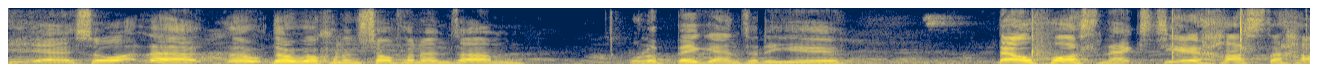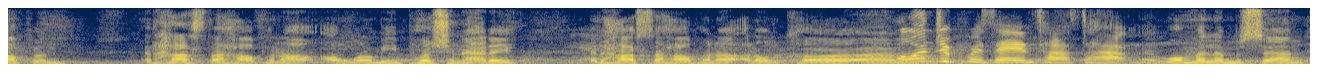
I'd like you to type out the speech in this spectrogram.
yeah. So uh, they're, they're working on something, and um, on a big end of the year, Belfast next year has to happen. It has to happen. I, I'm going to be pushing Eddie. It has to happen. I, don't care. Um, Hundred percent has to happen. one million percent.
